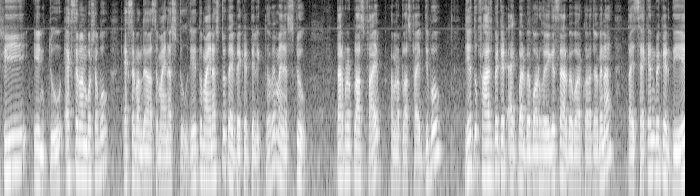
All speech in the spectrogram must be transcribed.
থ্রি ইন্টু এক্সের মান বসাবো। এক্সের মান দেওয়া আছে মাইনাস টু যেহেতু মাইনাস টু তাই ব্র্যাকেট দিয়ে লিখতে হবে মাইনাস টু তারপর প্লাস ফাইভ আমরা প্লাস ফাইভ দিব। যেহেতু ফার্স্ট ব্র্যাকেট একবার ব্যবহার হয়ে গেছে, আর ব্যবহার করা যাবে না, তাই সেকেন্ড ব্র্যাকেট দিয়ে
